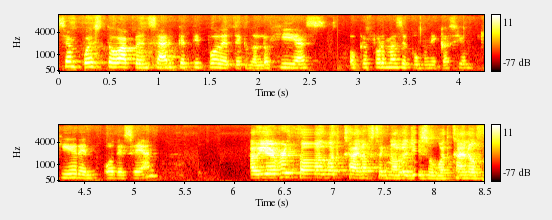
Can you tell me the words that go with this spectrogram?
se han puesto a pensar qué tipo de tecnologías o qué formas de comunicación quieren o desean? Have you ever thought what kind of technologies or what kind of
